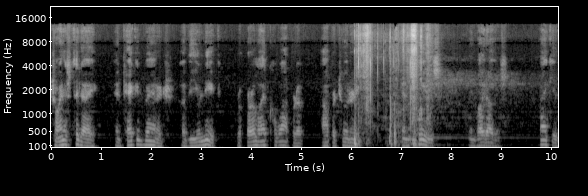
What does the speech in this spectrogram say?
Join us today and take advantage of the unique Refer Life Cooperative opportunity. And please invite others. Thank you.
